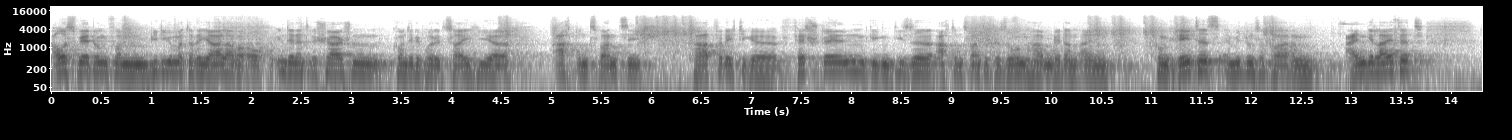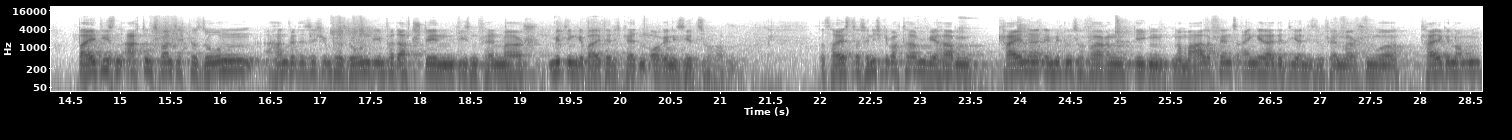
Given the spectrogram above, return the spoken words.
Auswertung von Videomaterial, aber auch Internetrecherchen konnte die Polizei hier 28 Tatverdächtige feststellen. Gegen diese 28 Personen haben wir dann ein konkretes Ermittlungsverfahren eingeleitet. Bei diesen 28 Personen handelt es sich um Personen, die im Verdacht stehen, diesen Fanmarsch mit den Gewalttätigkeiten organisiert zu haben. Das heißt, was wir nicht gemacht haben, wir haben keine Ermittlungsverfahren gegen normale Fans eingeleitet, die an diesem Fanmarsch nur teilgenommen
